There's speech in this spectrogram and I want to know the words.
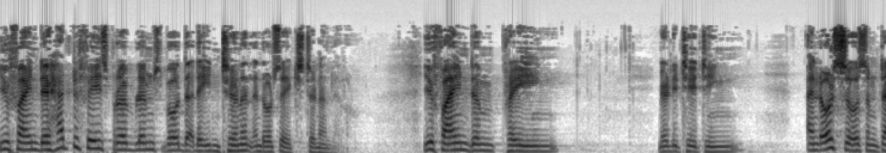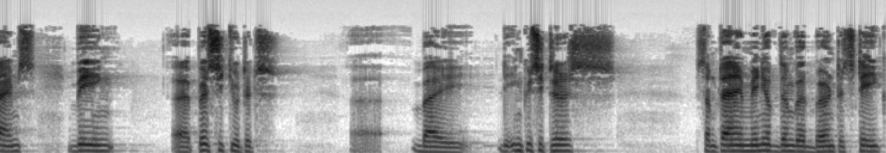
you find they had to face problems both at the internal and also external level. You find them praying, meditating, and also sometimes being uh, persecuted uh, by the inquisitors. Sometimes many of them were burnt at stake.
